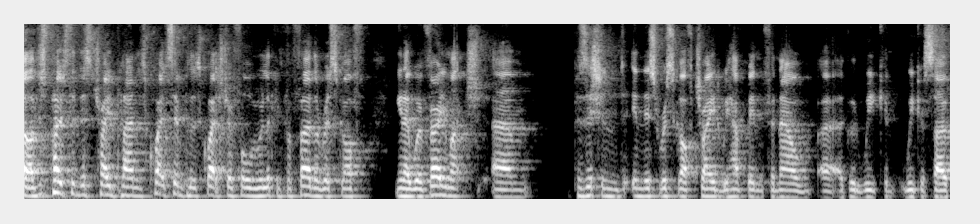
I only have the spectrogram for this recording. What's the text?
So I've just posted this trade plan. It's quite simple. It's quite straightforward. We're looking for further risk off. You know, we're very much um, positioned in this risk off trade. We have been for now uh, a good week week or so.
